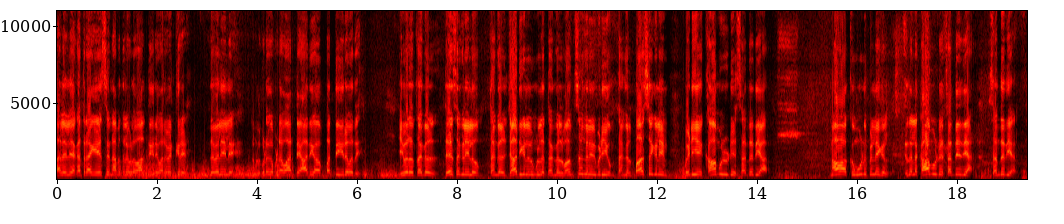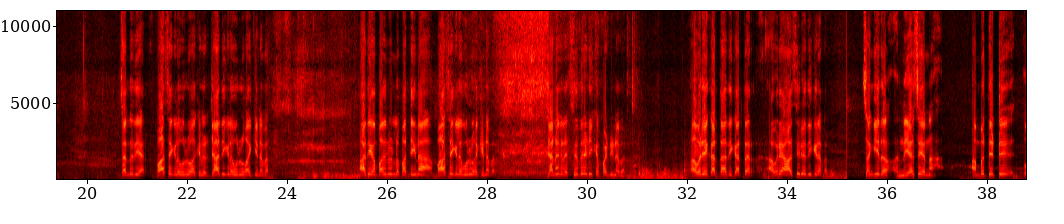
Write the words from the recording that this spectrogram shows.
அலையிலே கத்தராக இயேசு நாமத்தில் இவ்வளோ வாழ்த்துகிறேன் வரவேற்கிறேன். இந்த வேலையிலே நம்மளுக்கு கொடுக்கப்பட்ட வார்த்தை ஆதிகாம் பத்து இருபது. இவர் தங்கள் தேசங்களிலும் தங்கள் ஜாதிகளிலும் உள்ள தங்கள் வம்சங்களின் படியும் தங்கள் பாசைகளின் படியே காமனுடைய சந்ததியார். நாவாக்கு மூணு பிள்ளைகள். இதெல்லாம் காமனுடைய சந்ததியார் சந்ததியார். சந்ததியார் பாசைகளை உருவாக்கினர் ஜாதிகளை உருவாக்கினவர். அதிகம் பதினொன்றில் பார்த்தீங்கன்னா பாசைகளை உருவாக்கினவர். ஜனங்களை சிதறடிக்க பண்ணினவர். அவரே கர்த்தாதி கர்த்தர் அவரே ஆசீர்வதிக்கிறவர். சங்கீதம் அந்த ஏசை என்ன ஐம்பத்தெட்டு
